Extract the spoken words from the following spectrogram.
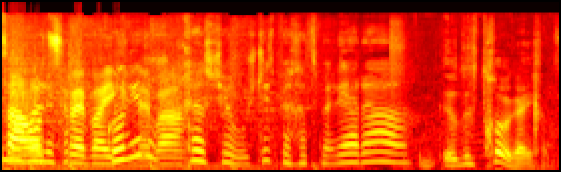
საოცრება იქნება. გონი ხელს შეუშლის ფეხაცმელი არა? თხოვე გაიხადს.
